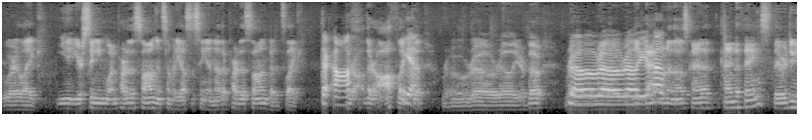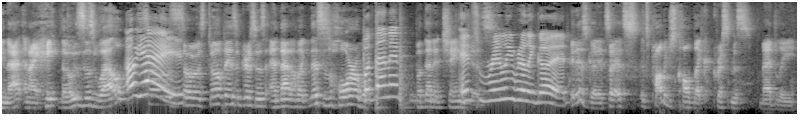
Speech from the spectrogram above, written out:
where like you're singing one part of the song and somebody else is singing another part of the song, but it's like They're off. they're, they're off like Yeah. the row row row your boat. Row, row, row like your that, boat. One of those kind of kind of things. They were doing that, and I hate those as well. Oh, yay! So, so it was Twelve Days of Christmas, and that I'm like, this is horrible. But then it But then it changes. it's really, really good. It is good. It's a, it's it's probably just called like Christmas medley.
